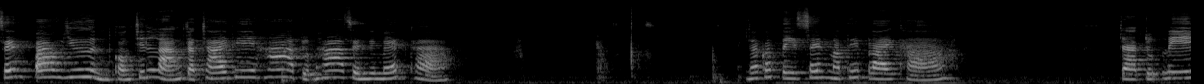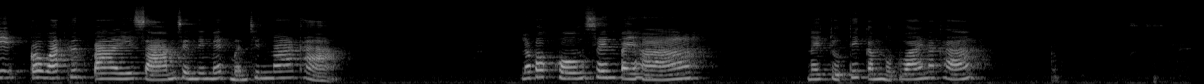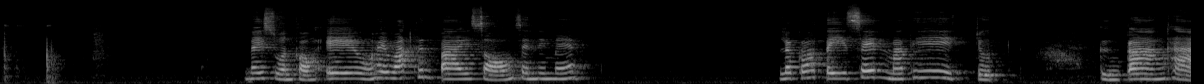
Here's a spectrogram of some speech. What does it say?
เส้นเป้ายื่นของชิ้นหลังจะใช้ที่ 5.5เซนติเมตรค่ะ แล้วก็ตีเส้นมาที่ปลายขา จากจุดนี้ก็วัดขึ้นไป3เซนติเมตรเหมือนชิ้นหน้าค่ะ แล้วก็โค้งเส้นไปหา ในจุดที่กำหนดไว้นะคะ ในส่วนของเอวให้วัดขึ้นไป2เซนติเมตร แล้วก็ตีเส้นมาที่จุดกึ่งกลางค่ะ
